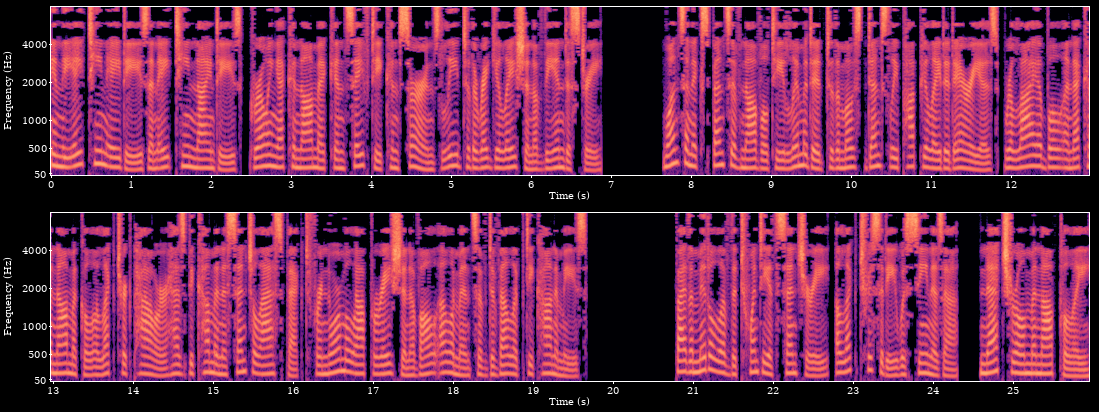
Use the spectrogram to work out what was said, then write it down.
In the 1880s and 1890s, growing economic and safety concerns lead to the regulation of the industry. Once an expensive novelty limited to the most densely populated areas, reliable and economical electric power has become an essential aspect for normal operation of all elements of developed economies. By the middle of the 20th century, electricity was seen as a natural monopoly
